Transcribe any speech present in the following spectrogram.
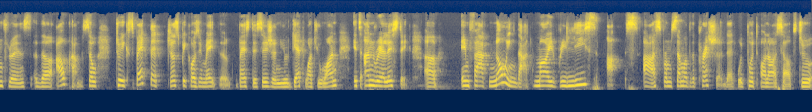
influence the outcome. So to expect that just because you made the best decision, you'll get what you want, it's unrealistic. Uh, in fact, knowing that might release us, us, from some of the pressure that we put on ourselves to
